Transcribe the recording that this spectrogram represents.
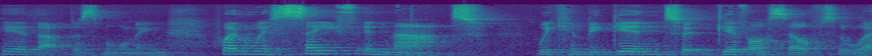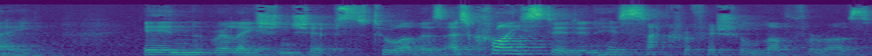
Hear that this morning. When we're safe in that, we can begin to give ourselves away in relationships to others, as Christ did in his sacrificial love for us.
